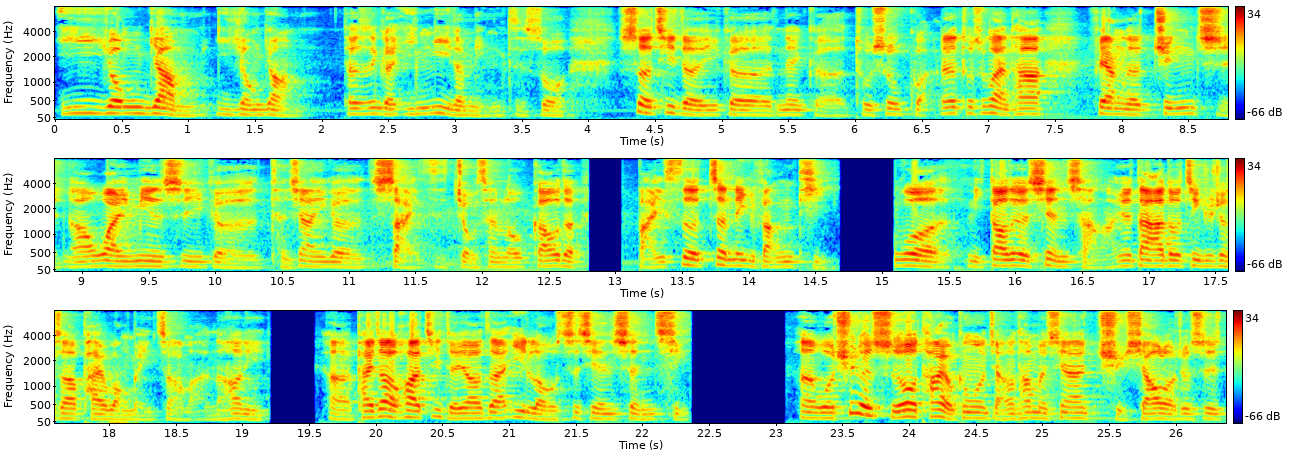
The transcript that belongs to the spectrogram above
伊庸样伊庸样。它是一个音译的名字所设计的一个那个图书馆。那个图书馆它非常的均质，然后外面是一个很像一个骰子，九层楼高的白色正立方体。如果你到这个现场啊，因为大家都进去就是要拍完美照嘛，然后你呃拍照的话，记得要在一楼事先申请。呃，我去的时候，他有跟我讲说，他们现在取消了，就是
